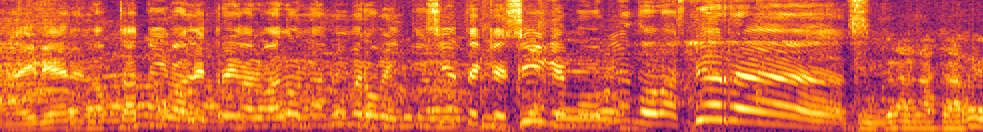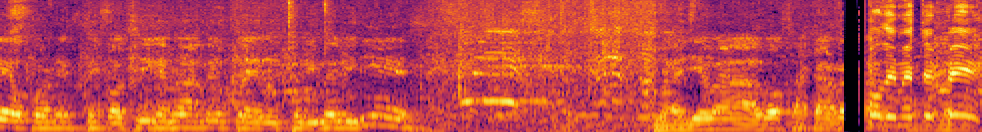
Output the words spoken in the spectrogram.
Ahí viene la optativa, le entrega el balón al número 27 que sigue moviendo las piernas. Un gran acarreo con este consigue nuevamente el primero y 10. Ya lleva dos acarreos. De Metepec.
